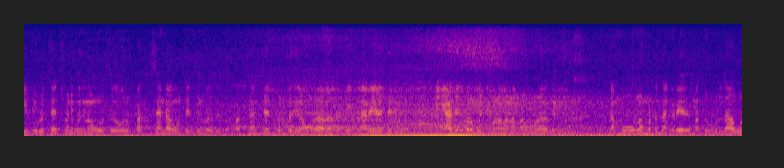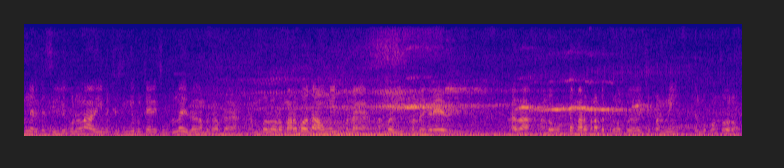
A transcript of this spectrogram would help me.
யூடியூப்பில் சர்ச் பண்ணி பார்த்தீங்கன்னா ஒரு ஒரு பத்து சென்ட் ஆகும் சர்ச் பண்ணி பார்க்குறது பத்து சென்ட் சர்ச் பண்ணி பார்த்தீங்கன்னா உங்களுக்கு வீட்டில் நிறையவே தெரியும். நீங்கள் அதுக்கப்புறம் முயற்சி பண்ண வேணாமா உங்களுக்கு தெரியும். நம்ம ஊரில் மட்டும்தான் கிடையாது. மற்ற எல்லா ஊரில் இருக்குது சிங்கப்பூர்லாம் அதிகபட்சம் சிங்கப்பூர் சைனீஸ் ஃபுல்லாக இதெல்லாம் நம்ம சாப்பிட்டாங்க நம்மளோட மரபை வந்து அவங்க யூஸ் பண்ணாங்க. நம்ம யூஸ் பண்ணுறது கிடையாது. அதான். நம்ம ஒட்ட மரபை நம்ம திரும்ப முயற்சி பண்ணி திரும்ப கொண்டு வரோம்.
